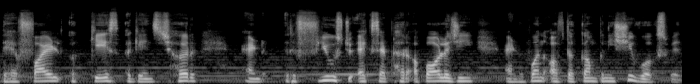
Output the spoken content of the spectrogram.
They have filed a case against her and refused to accept her apology and one of the companies she works with.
